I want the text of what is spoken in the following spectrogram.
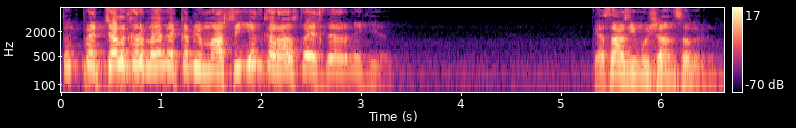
تجھ پہ چل کر میں نے کبھی معصیت کا راستہ اختیار نہیں کیا۔ کیسا عظیم و شان صبر ہے۔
